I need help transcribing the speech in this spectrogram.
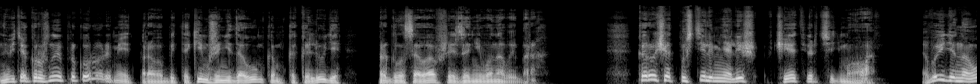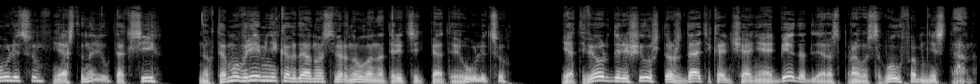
Но ведь окружной прокурор имеет право быть таким же недоумком, как и люди, проголосовавшие за него на выборах. Короче, отпустили меня лишь в четверть седьмого. Выйдя на улицу, я остановил такси, но к тому времени, когда оно свернуло на 35-ю улицу, я твердо решил, что ждать окончания обеда для расправы с Вулфом не стану.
